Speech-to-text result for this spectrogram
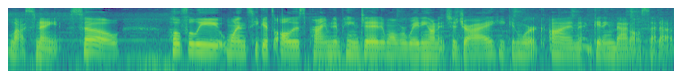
last night. So hopefully once he gets all this primed and painted and while we're waiting on it to dry, he can work on getting that all set up.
